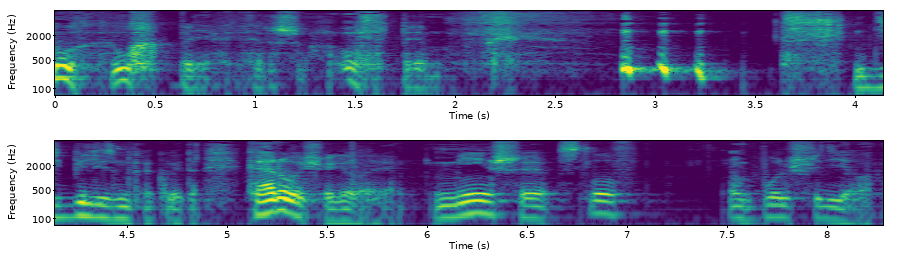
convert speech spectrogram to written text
Ух, ух, бля, хорошо. Ух, прям... Дебилизм какой-то. Короче говоря, меньше слов, больше дела.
